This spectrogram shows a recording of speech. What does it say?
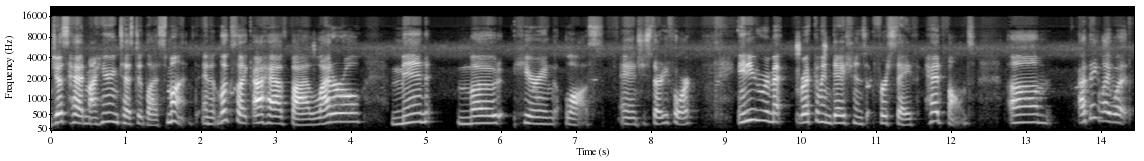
just had my hearing tested last month, and it looks like I have bilateral min mode hearing loss." And she's 34. Any re- recommendations for safe headphones? Um, I think like what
